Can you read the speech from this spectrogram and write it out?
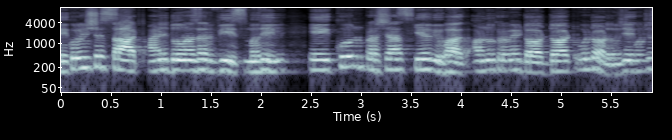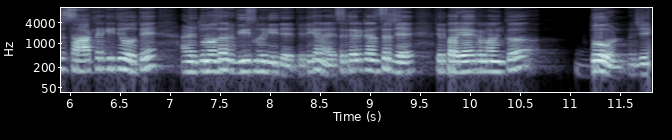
एकोणीसशे साठ आणि दोन हजार वीस मधील एकूण प्रशासकीय विभाग अनुक्रमे डॉट डॉट व डॉट म्हणजे एकोणीसशे साठ ला किती होते आणि दोन हजार वीसमध्ये किती येते ठीक आहे ना? याचं करेक्ट आन्सर जे आहे ते पर्याय क्रमांक दोन म्हणजे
